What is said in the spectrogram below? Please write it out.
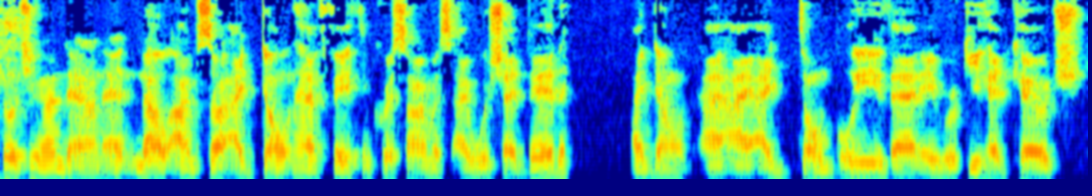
coaching on down. And no, I'm sorry, I don't have faith in Chris Armas. I wish I did. I don't. I, I, I don't believe that a rookie head coach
